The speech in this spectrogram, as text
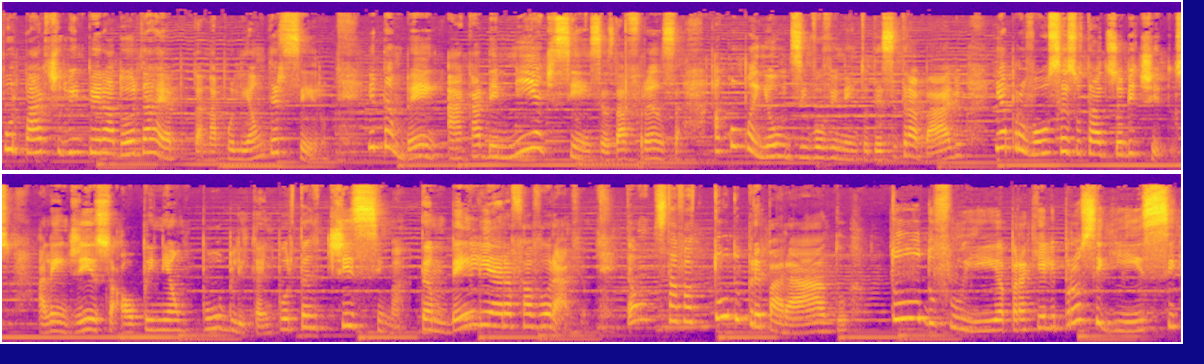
por parte do imperador da época, Napoleão III, e também a Academia de Ciências da França acompanhou o desenvolvimento desse trabalho e aprovou os resultados obtidos. Além disso, a opinião pública, importantíssima, também lhe era favorável. Então, estava tudo preparado, tudo fluía para que ele prosseguisse.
